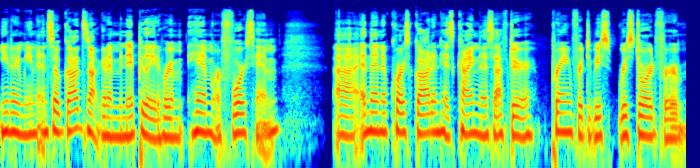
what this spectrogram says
You know what I mean? And so God's not going to manipulate him, him or force him. Uh, and then, of course, God in his kindness, after praying for it to be restored for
